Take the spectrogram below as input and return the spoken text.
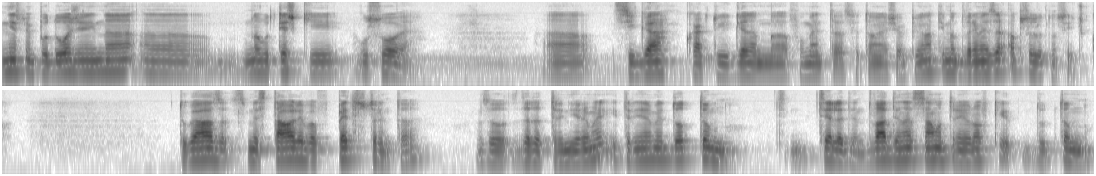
ние сме подложени на а, много тежки условия. А, сега, както и гледам а, в момента световния шампионат, имат време за абсолютно всичко. Тогава сме ставали в 5 сутринта, за, за да тренираме и тренираме до тъмно. Целият ден. Два дена само тренировки до тъмно.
